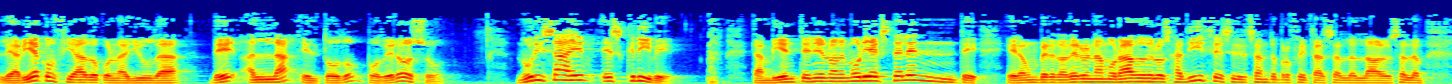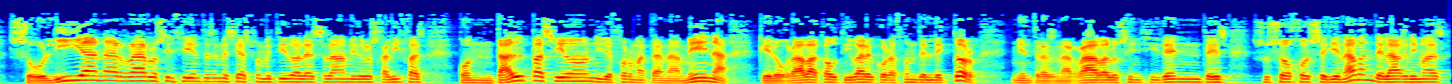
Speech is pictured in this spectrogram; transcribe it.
le había confiado con la ayuda de Allah el Todopoderoso. Nuri Sahib escribe, también tenía una memoria excelente. Era un verdadero enamorado de los hadices y del santo profeta sallallahu alaihi wasallam. Solía narrar los incidentes del Mesías prometido al Islam y de los califas con tal pasión y de forma tan amena que lograba cautivar el corazón del lector. Mientras narraba los incidentes, sus ojos se llenaban de lágrimas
